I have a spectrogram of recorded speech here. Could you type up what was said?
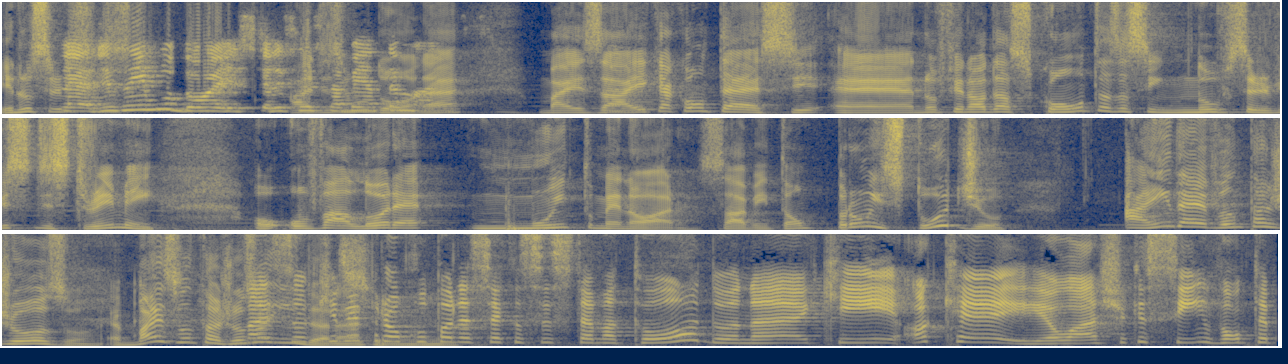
E no É, serviço a Disney mudou isso, eles Ah, recebem até mudou, mais. né? Mas aí que acontece, é, no final das contas, assim, no serviço de streaming, o, o valor é muito menor, sabe? Então, para um estúdio, ainda é vantajoso. É mais vantajoso Mas ainda, o que né? me preocupa nesse ecossistema todo, né, é que, ok, eu acho que sim, vão ter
